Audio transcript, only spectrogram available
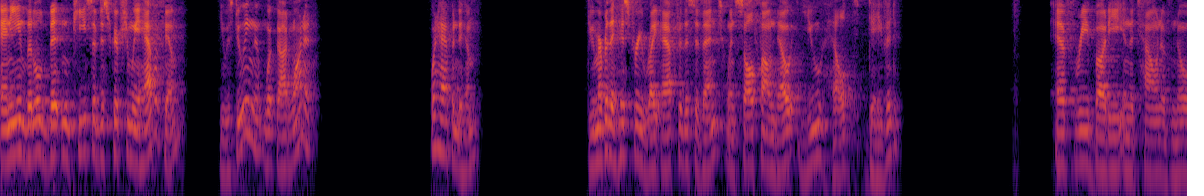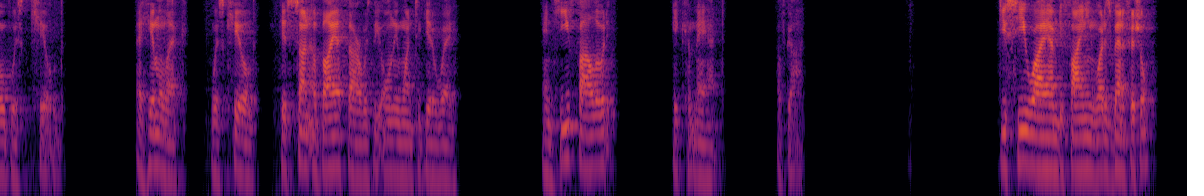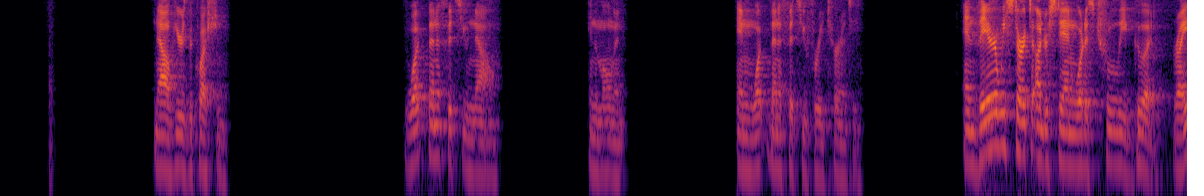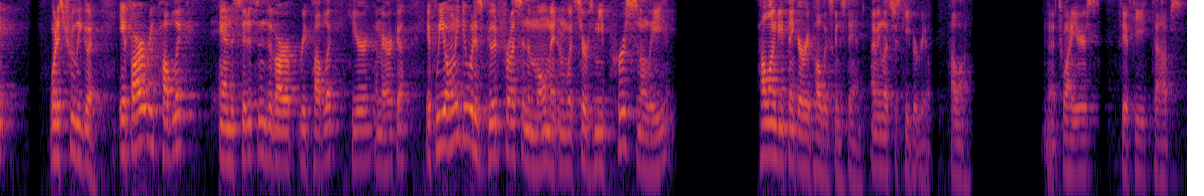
Any little bit and piece of description we have of him, he was doing what God wanted. What happened to him? Do you remember the history right after this event when Saul found out you helped David? Everybody in the town of Nob was killed. Ahimelech was killed. His son Abiathar was the only one to get away and he followed a command of God. Do you see why I'm defining what is beneficial? Now, here's the question What benefits you now in the moment? And what benefits you for eternity? And there we start to understand what is truly good, right? What is truly good if our republic and the citizens of our republic here, America, if we only do what is good for us in the moment and what serves me personally, how long do you think our republic's going to stand? I mean, let's just keep it real. How long? Uh, 20 years? 50 tops?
